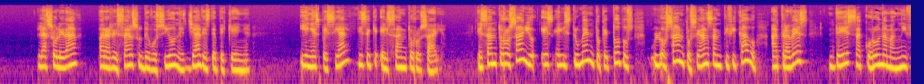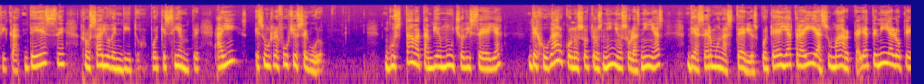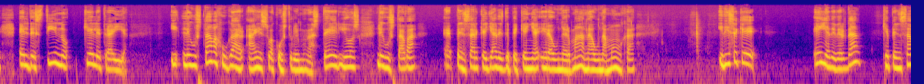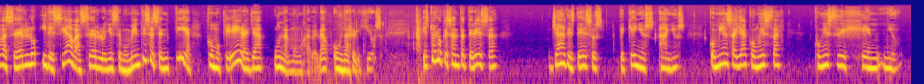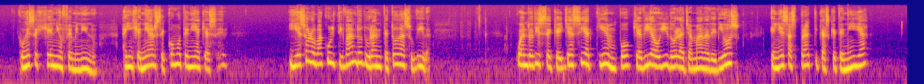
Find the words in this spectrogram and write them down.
la soledad para rezar sus devociones ya desde pequeña. Y en especial dice que el Santo Rosario. El Santo Rosario es el instrumento que todos los santos se han santificado a través de esa corona magnífica, de ese rosario bendito, porque siempre ahí es un refugio seguro. Gustaba también mucho, dice ella, de jugar con los otros niños o las niñas, de hacer monasterios, porque ella traía su marca, ya tenía lo que el destino que le traía. Y le gustaba jugar a eso, a construir monasterios, le gustaba eh, pensar que ya desde pequeña era una hermana, una monja. Y dice que ella de verdad que pensaba hacerlo y deseaba hacerlo en ese momento y se sentía como que era ya una monja, ¿verdad? O una religiosa. Esto es lo que Santa Teresa, ya desde esos pequeños años, comienza ya con, esa, con ese genio, con ese genio femenino, a ingeniarse cómo tenía que hacer. Y eso lo va cultivando durante toda su vida cuando dice que ya hacía tiempo que había oído la llamada de Dios en esas prácticas que tenía,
